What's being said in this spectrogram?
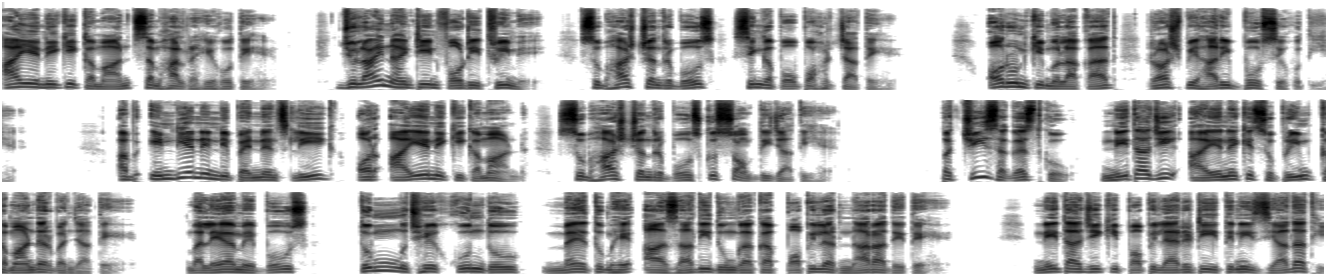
आईएनए की कमांड संभाल रहे होते हैं। जुलाई 1943 में सुभाष चंद्र बोस सिंगापुर पहुँच जाते हैं। और उनकी मुलाकात रोश बिहारी बोस से होती है। अब इंडियन इंडिपेंडेंस लीग और आईएनए की कमांड सुभाष चंद्र बोस को सौंप दी जाती है। 25 अगस्त को नेताजी आईएनए के सुप्रीम कमांडर बन जाते हैं। मलया में बोस, तुम मुझे खून दो, मैं तुम्हें आज़ादी दूँगा का पॉपुलर नारा देते हैं। नेताजी की पॉपुलैरिटी इतनी ज़्यादा थी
